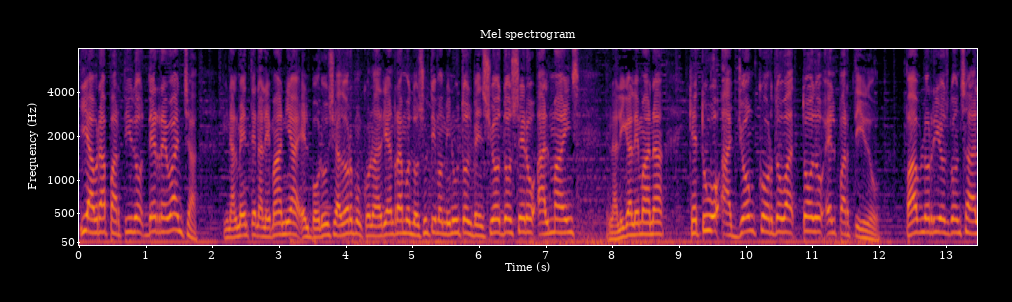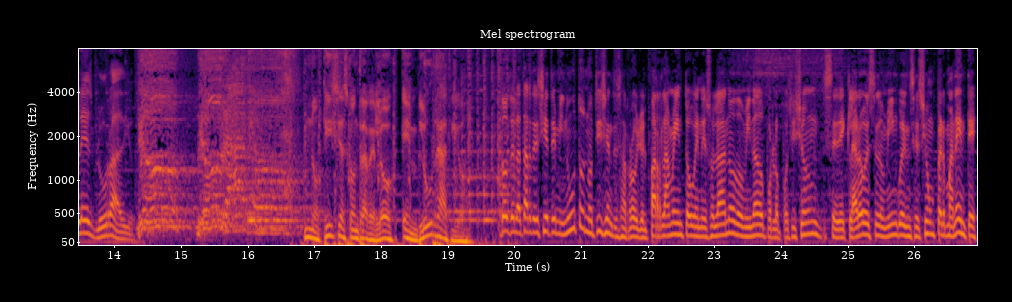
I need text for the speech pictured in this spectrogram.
y habrá partido de revancha. Finalmente en Alemania, el Borussia Dortmund con Adrián Ramos los últimos minutos venció 2-0 al Mainz en la liga alemana que tuvo a John Córdoba todo el partido. Pablo Ríos González, Blue Radio. Noticias contra reloj en Blue Radio. Dos de la tarde, siete minutos, noticia en desarrollo. El Parlamento venezolano, dominado por la oposición, se declaró este domingo en sesión permanente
